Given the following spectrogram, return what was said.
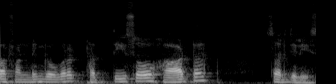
the funding over 3800 heart surgeries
